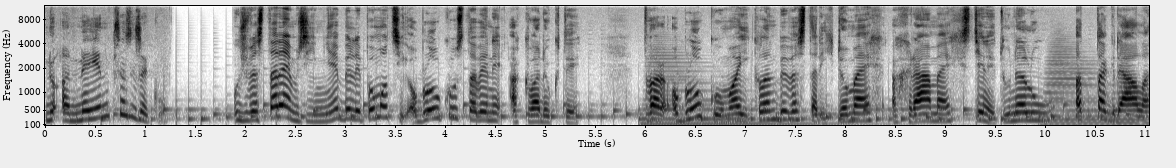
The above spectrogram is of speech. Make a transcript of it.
No a nejen přes řeku. Už ve starém Římě byly pomocí oblouku stavěny akvadukty. Tvar oblouku mají klenby ve starých domech a chrámech, stěny tunelů a tak dále.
